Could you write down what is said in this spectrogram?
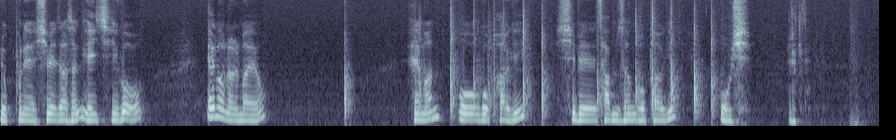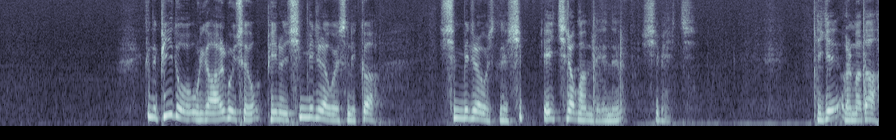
6분의 10의 자성 H이고 M은 얼마예요? M은 5 곱하기 10의 3성 곱하기 50 이렇게 됩니다. 근데 B도 우리가 알고 있어요. B는 10mm라고 했으니까 10mm라고 했으니까 10H라고 하면 되겠네요. 10H. 이게 얼마다?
